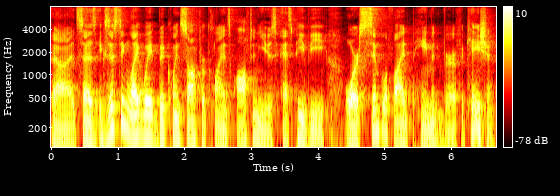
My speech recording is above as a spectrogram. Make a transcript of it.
Uh, it says existing lightweight Bitcoin software clients often use SPV or simplified payment verification.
